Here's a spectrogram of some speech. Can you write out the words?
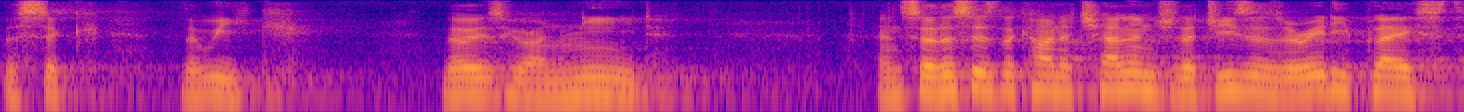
the sick, the weak, those who are in need. And so, this is the kind of challenge that Jesus already placed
